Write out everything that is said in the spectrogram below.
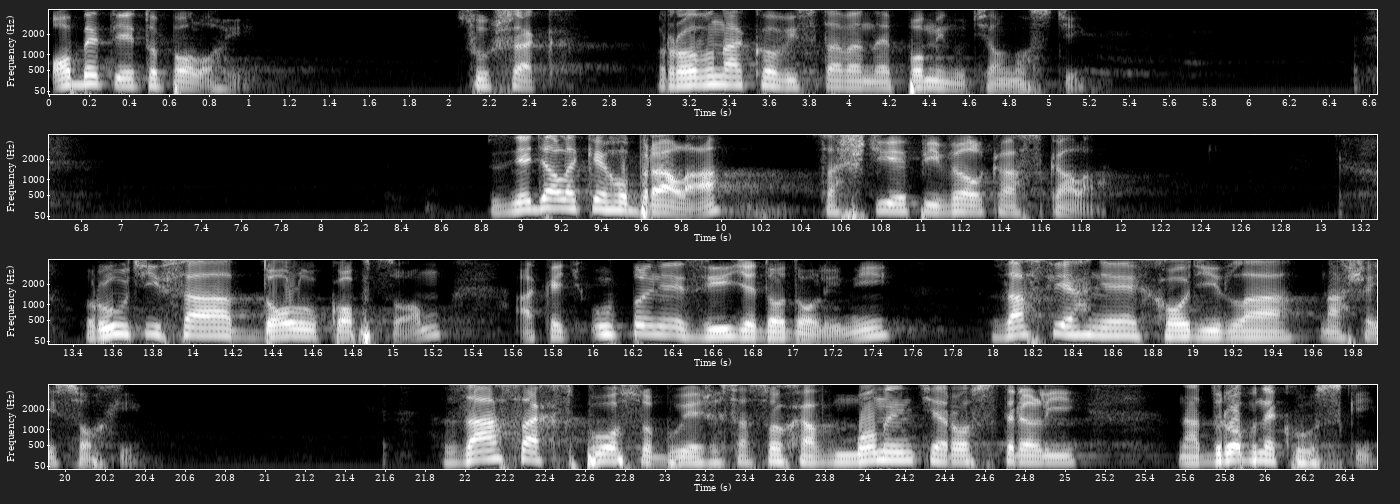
Obe tieto polohy sú však rovnako vystavené pominuteľnosti. Z nedalekého brala sa štiepi veľká skala. Rúti sa dolu kopcom a keď úplne zíde do doliny, zasiahne chodidla našej sochy. Zásah spôsobuje, že sa socha v momente rozstrelí na drobné kúsky.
